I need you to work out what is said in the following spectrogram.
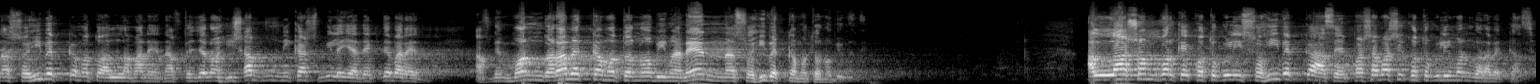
না সহি ব্যাখ্যা মতো আল্লাহ মানেন। আপনি যেন হিসাব নিকাশ মিলাইয়া দেখতে পারেন, আপনি মন গড়া ব্যাখ্যা মতো নবী মানেন না সহি ব্যাখ্যা মতো নবী মানেন। আল্লাহ সম্পর্কে কতগুলি সহি ব্যাখ্যা আছে, পাশাপাশি কতগুলি মন গড়া ব্যাখ্যা আছে?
